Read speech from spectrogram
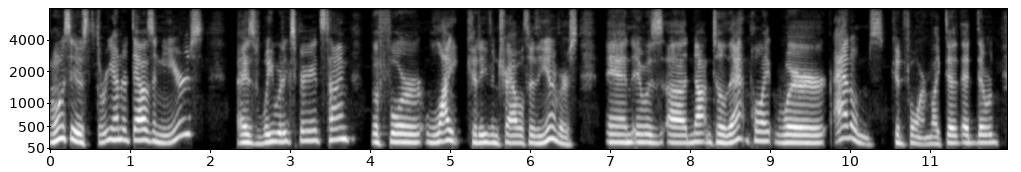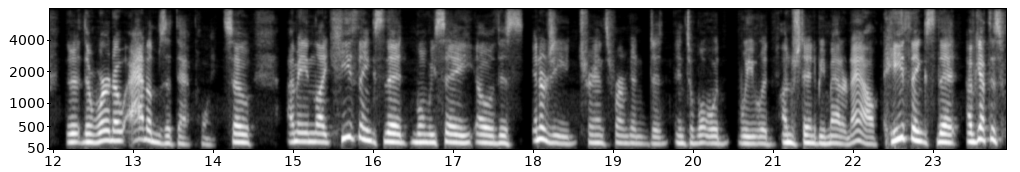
I want to say it was 300,000 years as we would experience time before light could even travel through the universe. And it was uh, not until that point where atoms could form. Like there, there, were there were no atoms at that point. So I mean, like he thinks that when we say, "Oh, this energy transformed into into what would we would understand to be matter now," he thinks that I've got this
